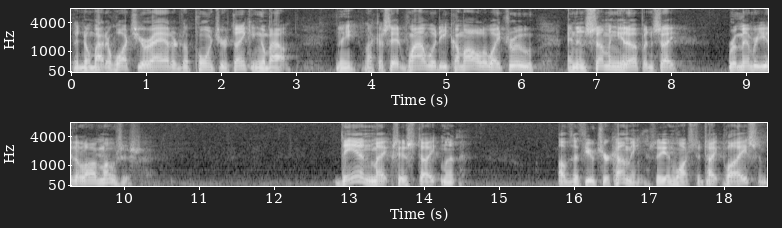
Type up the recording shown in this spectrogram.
that no matter what you're at or the point you're thinking about, the, like I said, why would he come all the way through and then summing it up and say, Remember you the law of Moses? Then makes his statement of the future coming, seeing what's to take place and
